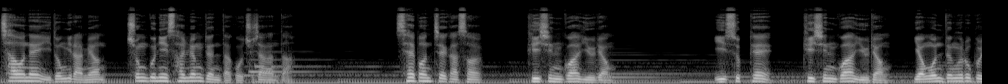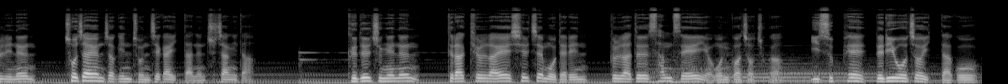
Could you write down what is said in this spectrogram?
차원의 이동이라면 충분히 설명된다고 주장한다. 세 번째 가설, 귀신과 유령. 이 숲에 귀신과 유령, 영혼 등으로 불리는 초자연적인 존재가 있다는 주장이다. 그들 중에는 드라큘라의 실제 모델인 블라드 3세의 영혼과 저주가 이 숲에 드리워져 있다고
